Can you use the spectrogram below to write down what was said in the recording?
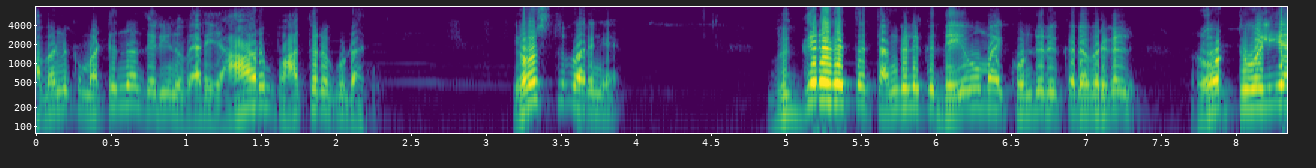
அவனுக்கு மட்டும்தான் தெரியணும். வேற யாரும் பார்த்துடக்கூடாது. யோசித்து பாருங்க. விக்கிரகத்தை தங்களுக்கு தெய்வமாய் கொண்டிருக்கிறவர்கள் ரோட்டு வழியா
